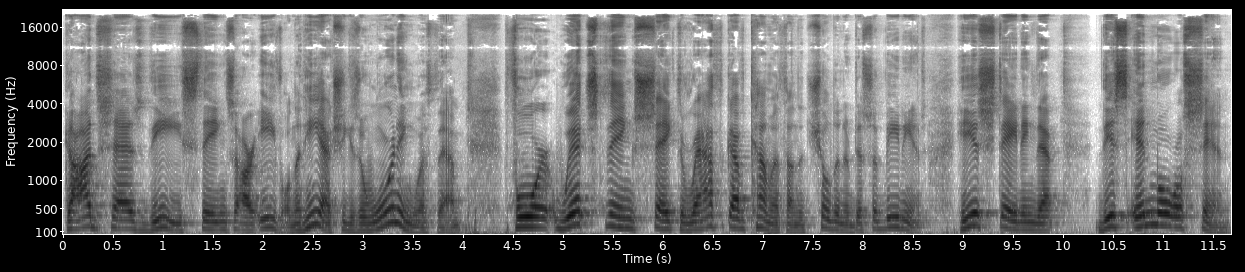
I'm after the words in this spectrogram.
God says these things are evil. And then he actually gives a warning with them for which things' sake the wrath of God cometh on the children of disobedience. He is stating that this immoral sin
